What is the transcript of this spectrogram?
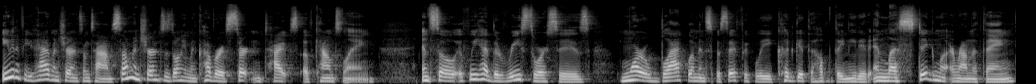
even if you have insurance sometimes, some insurances don't even cover certain types of counseling. And so if we had the resources, more black women specifically could get the help that they needed and less stigma around the thing.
